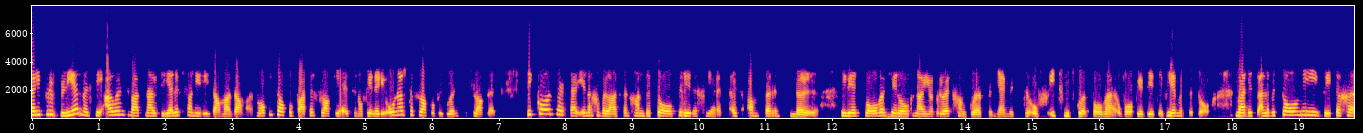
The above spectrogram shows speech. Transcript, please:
Nou die probleem is die ouens wat nou deel is van hierdie zamazamas. Maak nie saak op watter vlak jy is en of jy net die onderste vlak of die boonste vlak is. Die kans dat jy enige belasting gaan betaal vir die regering is amper nul jy weet waar jy dalk nou jou brood gaan koop en jy moet of iets moet koop waar of waar jy BTW moet betaal. Maar dit hulle betaal nie wettige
